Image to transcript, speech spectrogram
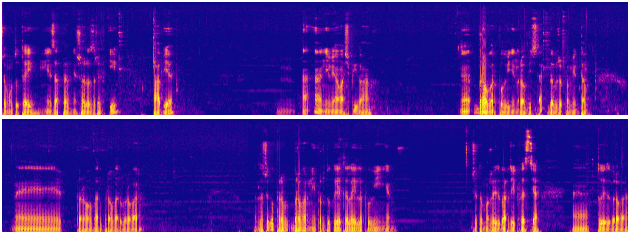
Czemu tutaj nie zapewniasz rozrywki? W pubie? Mm, A, nie miałaś piwa. E, browar powinien robić, tak? Dobrze pamiętam. E, browar, browar, browar. A dlaczego browar nie produkuje tyle, ile powinien? Czy to może jest bardziej kwestia... E, tu jest browar.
